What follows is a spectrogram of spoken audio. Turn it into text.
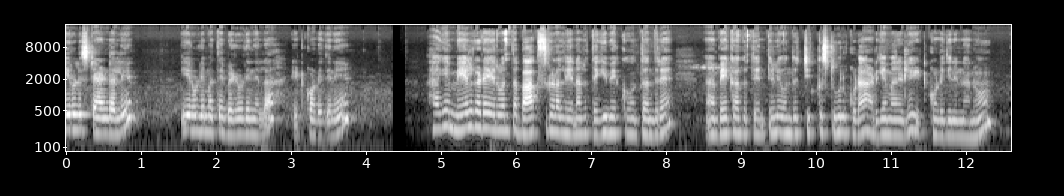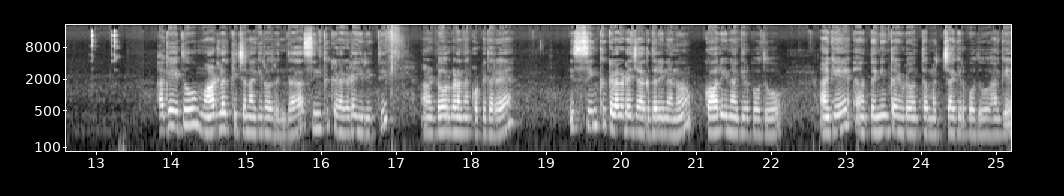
ಈರುಳ್ಳಿ ಸ್ಟ್ಯಾಂಡಲ್ಲಿ ಈರುಳ್ಳಿ ಮತ್ತು ಬೆಳ್ಳುಳ್ಳಿನೆಲ್ಲ ಇಟ್ಕೊಂಡಿದ್ದೀನಿ. ಹಾಗೆ ಮೇಲ್ಗಡೆ ಇರುವಂಥ ಬಾಕ್ಸ್ಗಳಲ್ಲಿ ಏನಾದರೂ ತೆಗಿಬೇಕು ಅಂತಂದರೆ ಬೇಕಾಗುತ್ತೆ ಅಂತೇಳಿ ಒಂದು ಚಿಕ್ಕ ಸ್ಟೂಲ್ ಕೂಡ ಅಡುಗೆ ಮನೆಯಲ್ಲಿ ಇಟ್ಕೊಂಡಿದ್ದೀನಿ ನಾನು. ಹಾಗೆ ಇದು ಮಾಡ್ಲರ್ ಕಿಚನ್ ಆಗಿರೋದ್ರಿಂದ ಸಿಂಕ್ ಕೆಳಗಡೆ ಈ ರೀತಿ ಡೋರ್ಗಳನ್ನು ಕೊಟ್ಟಿದ್ದಾರೆ. ಈ ಸಿಂಕ್ ಕೆಳಗಡೆ ಜಾಗದಲ್ಲಿ ನಾನು ಕಾಲಿನ್ ಆಗಿರ್ಬೋದು ಹಾಗೆ ತೆಂಗಿನಕಾಯಿ ಇಡುವಂಥ ಮಚ್ಚಾಗಿರ್ಬೋದು, ಹಾಗೆ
